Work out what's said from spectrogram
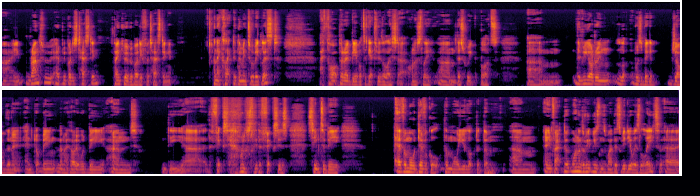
I ran through everybody's testing. Thank you everybody for testing it, and I collected them into a big list. I thought that I'd be able to get through the list honestly um, this week, but um, the reordering was a bigger job than it ended up being than I thought it would be, and the uh, the fix honestly the fixes seem to be ever more difficult the more you looked at them. Um, and in fact, one of the reasons why this video is late uh,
